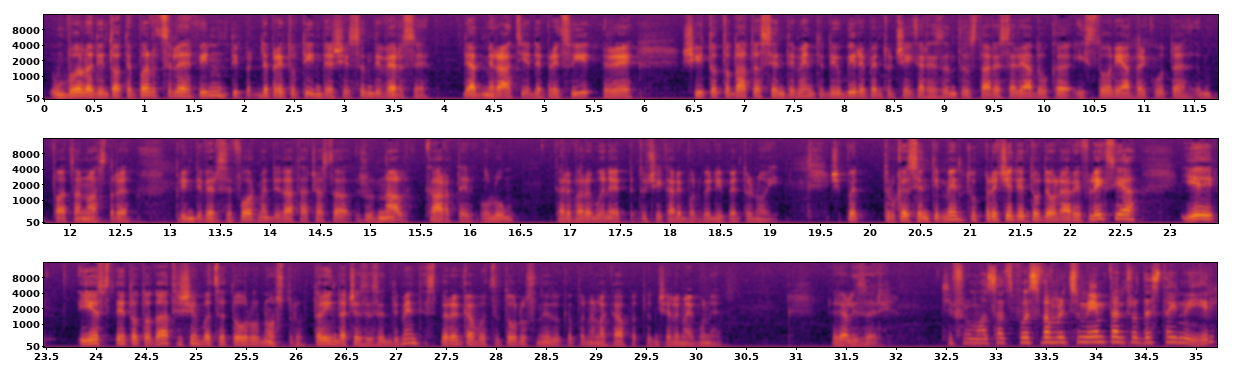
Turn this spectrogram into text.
învălă din toate părțile vin de pretutinde și sunt diverse de admirație, de prețuire și totodată sentimente de iubire pentru cei care sunt în stare să readucă istoria trecută în fața noastră prin diverse forme, de data aceasta jurnal, carte, volum, care va rămâne pentru cei care vor veni pentru noi. Și pentru că sentimentul precede întotdeauna reflexia, e, este totodată și învățătorul nostru. Trăind aceste sentimente, sperăm ca învățătorul să ne ducă până la capăt în cele mai bune realizări. Ce frumos ați spus. Vă mulțumim pentru destăinuiri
